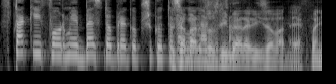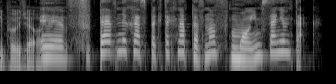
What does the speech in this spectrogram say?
w takiej formie bez dobrego przygotowania za bardzo narzucona. zliberalizowana, jak pani powiedziała. Yy, W pewnych aspektach na pewno, w moim zdaniem tak.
